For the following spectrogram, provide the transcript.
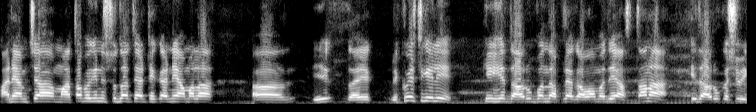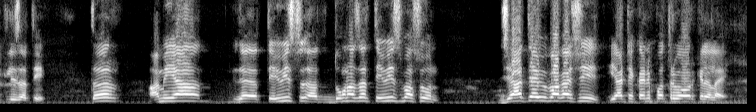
आणि आमच्या माता भगिनी सुद्धा त्या ठिकाणी आम्हाला एक एक रिक्वेस्ट केली की हे दारू बंद आपल्या गावामध्ये असताना ही दारू कशी विकली जाते. तर आम्ही या तेवीस दोन हजार तेवीसपासून ज्या त्या विभागाशी या ठिकाणी पत्रव्यवहार केलेला आहे.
